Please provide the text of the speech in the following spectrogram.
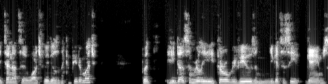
I tend not to watch videos on the computer much, but he does some really thorough reviews, and you get to see games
